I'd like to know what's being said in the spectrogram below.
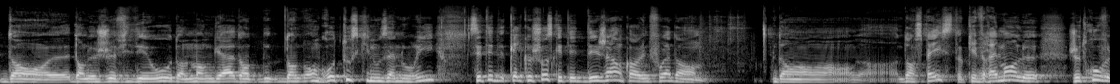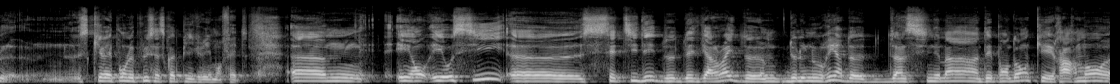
dans euh, dans le jeu vidéo, dans le manga, dans, dans en gros tout ce qui nous a nourris, c'était quelque chose qui était déjà encore une fois dans dans, dans Space, qui est vraiment le, je trouve, le, ce qui répond le plus à Scott Pilgrim en fait. Euh, et, et aussi euh, cette idée de d'Edgar Wright de, de le nourrir d'un cinéma indépendant qui est rarement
